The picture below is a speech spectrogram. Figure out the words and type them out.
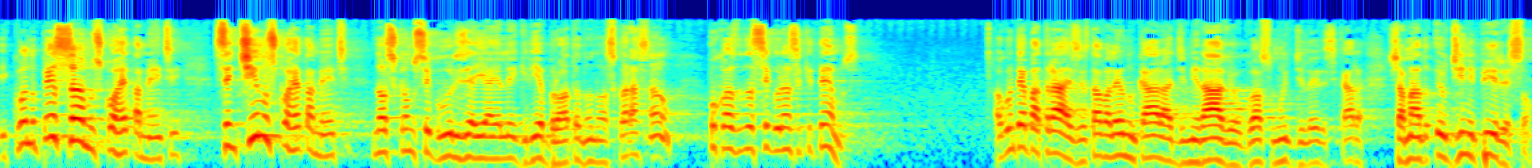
E quando pensamos corretamente, sentimos corretamente, nós ficamos seguros e aí a alegria brota no nosso coração, por causa da segurança que temos. Algum tempo atrás, eu estava lendo um cara admirável, gosto muito de ler esse cara, chamado Eugene Peterson,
